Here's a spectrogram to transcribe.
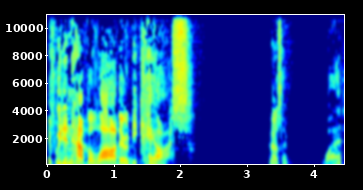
if we didn't have the law, there would be chaos. And I was like, what?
